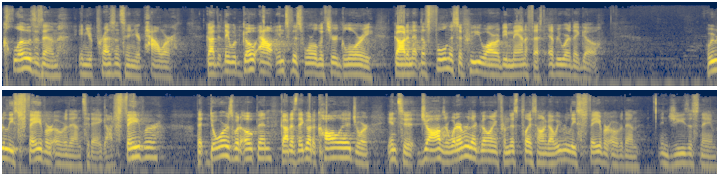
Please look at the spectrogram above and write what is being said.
clothe them in your presence and in your power. God, that they would go out into this world with your glory, God, and that the fullness of who you are would be manifest everywhere they go. We release favor over them today, God. Favor that doors would open, God, as they go to college or into jobs or whatever they're going from this place on, God, we release favor over them in Jesus' name.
